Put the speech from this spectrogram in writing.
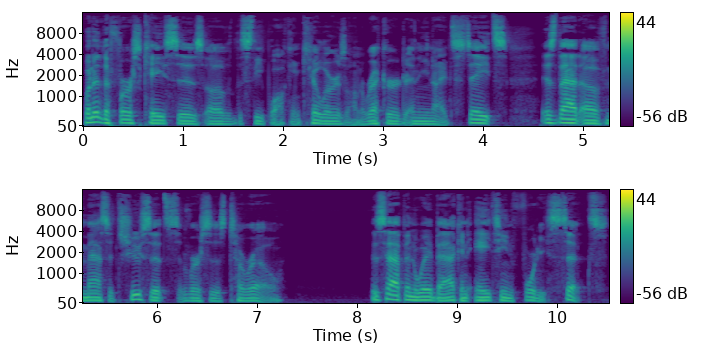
One of the first cases of the sleepwalking killers on record in the United States is that of Massachusetts versus Tirrell. This happened way back in 1846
